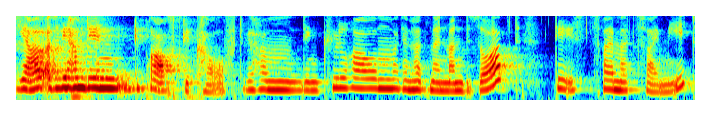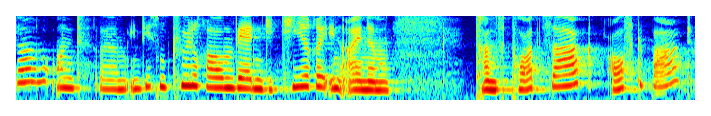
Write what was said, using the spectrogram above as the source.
Ja, also wir haben den gebraucht gekauft. Wir haben den Kühlraum, den hat mein Mann besorgt. Der ist zweimal zwei Meter und ähm, in diesem Kühlraum werden die Tiere in einem Transportsarg aufgebahrt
